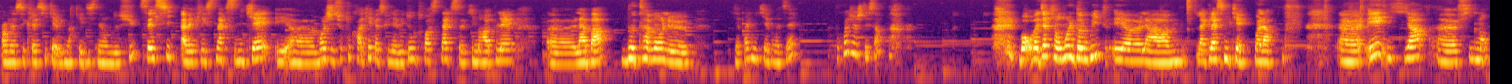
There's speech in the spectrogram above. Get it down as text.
un assez classique avec marqué Disneyland dessus. Celle-ci avec les snacks Mickey. Et euh, moi j'ai surtout craqué parce qu'il y avait deux ou trois snacks qui me rappelaient euh, là-bas, notamment le... Il n'y a pas de Mickey Bretzel? Pourquoi j'ai acheté ça? Bon, on va dire qu'il y a au moins le Dole Whip et euh, la, la, glace Mickey, voilà. et il y a Figment,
